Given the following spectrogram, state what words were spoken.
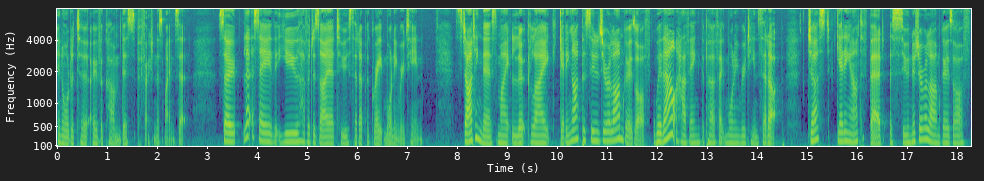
in order to overcome this perfectionist mindset. So let's say that you have a desire to set up a great morning routine. Starting this might look like getting up as soon as your alarm goes off without having the perfect morning routine set up. Just getting out of bed as soon as your alarm goes off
